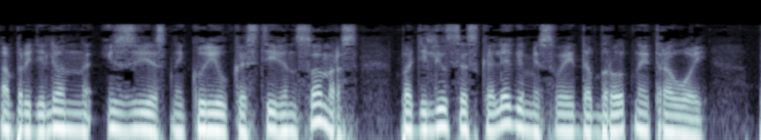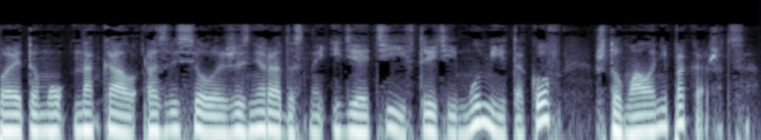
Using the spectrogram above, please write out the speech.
Определенно известный курилка Стивен Сомерс поделился с коллегами своей добротной травой, поэтому накал развеселой жизнерадостной идиотии в третьей мумии таков, что мало не покажется.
